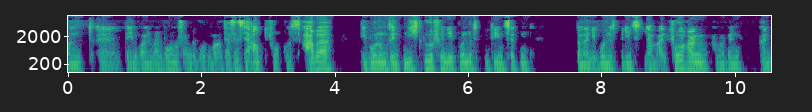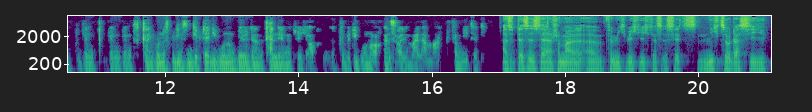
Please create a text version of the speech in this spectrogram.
Und äh, denen wollen wir ein Wohnungsangebot machen. Das ist der Hauptfokus. Aber die Wohnungen sind nicht nur für die Bundesbediensteten, sondern die Bundesbediensteten haben einen Vorrang. Aber wenn ein, wenn, wenn, wenn es keinen Bundesbediensteten gibt, der die Wohnung will, dann kann der natürlich auch, wird die Wohnung auch ganz allgemein am Markt vermietet. Also das ist ja schon mal äh, für mich wichtig. Das ist jetzt nicht so, dass Sie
